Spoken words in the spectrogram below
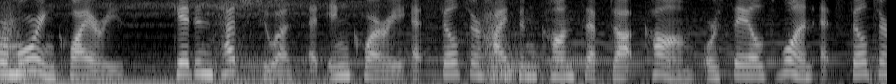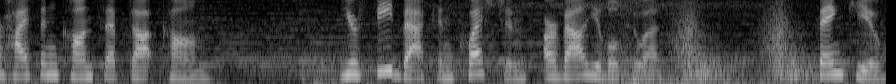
For more inquiries, get in touch to us at inquiry at filter-concept.com or sales1 at filter-concept.com. Your feedback and questions are valuable to us. Thank you.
